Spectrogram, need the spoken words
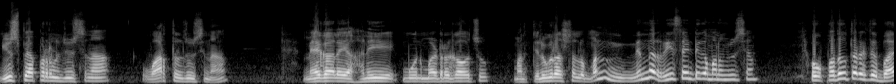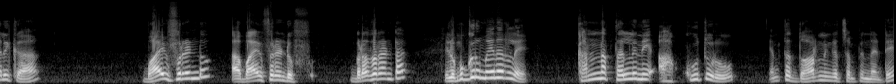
న్యూస్ పేపర్లు చూసినా వార్తలు చూసినా మేఘాలయ హనీ మూన్ మర్డర్ కావచ్చు మన తెలుగు రాష్ట్రాల్లో మనం నిన్న రీసెంట్గా మనం చూసాం. ఒక పదవ తరగతి బాలిక బాయ్ ఫ్రెండ్ ఆ బాయ్ ఫ్రెండ్ బ్రదర్ అంట వీళ్ళు ముగ్గురు మైనర్లే. కన్న తల్లిని ఆ కూతురు ఎంత దారుణంగా చంపిందంటే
